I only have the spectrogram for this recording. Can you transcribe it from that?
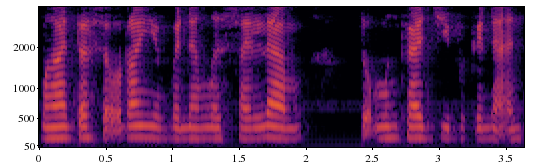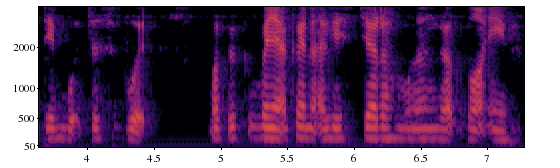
menghantar seorang yang bernama Salam untuk mengkaji berkenaan tembok tersebut. Maka kebanyakan ahli sejarah menganggap dhaif.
